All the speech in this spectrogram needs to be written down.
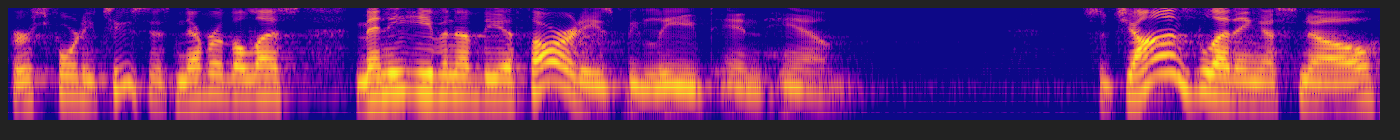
verse 42 says, Nevertheless, many even of the authorities believed in him. So John's letting us know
